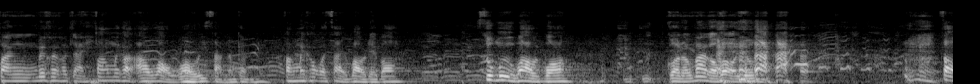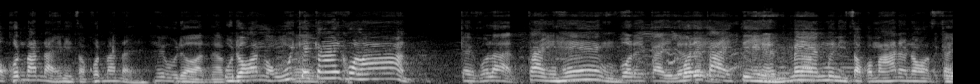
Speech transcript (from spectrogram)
ฟังไม่ค่อยเข้าใจ ฟังไม่เข้าเอาเว้าเว้าอีสานน้ำกัน ฟังไม่เข้ากับใจเว้าได้บ่สู้มือเว้าบ่ ก่อนออกมาก็บอกอยู่เจ้าคนบ้านไหนนี่เจ้าคนบ้านไหน ให้อุดรครับอุดรบอกอุ้ยเออใกล้ๆโคราชไก่โคราชไก่แห้งบ่ได้ไก่เลยบ่ได้ไก่ตีแม่นแมนมือนี่เจอกกระมาแล้วเนาะไก่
